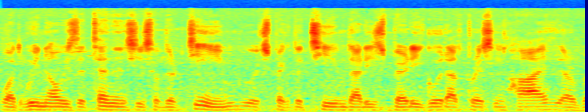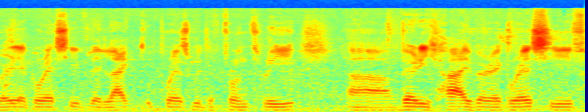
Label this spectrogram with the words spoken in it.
What we know is the tendencies of their team. We expect a team that is very good at pressing high. They are very aggressive. They like to press with the front three, uh, very high, very aggressive.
